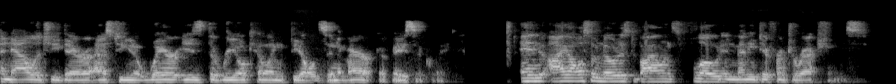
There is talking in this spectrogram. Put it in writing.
analogy there as to you know where is the real killing fields in America, basically. And I also noticed violence flowed in many different directions.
